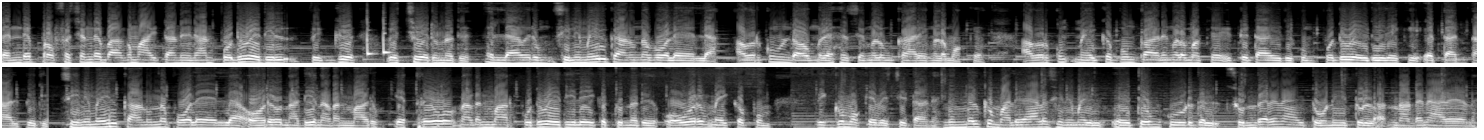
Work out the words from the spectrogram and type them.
തന്റെ പ്രൊഫഷന്റെ ഭാഗമായിട്ടാണ് ഞാൻ പൊതുവേദിയിൽ വിഗ് വെച്ചു വരുന്നത്. എല്ലാവരും സിനിമയിൽ കാണുന്ന പോലെയല്ല അവർക്കും ഉണ്ടാവും രഹസ്യങ്ങളും കാര്യങ്ങളും ഒക്കെ അവർക്കും മേക്കപ്പും കാര്യങ്ങളും ഒക്കെ ഇട്ടിട്ടായിരിക്കും പൊതുവേദിയിലേക്ക് എത്താൻ താല്പര്യം. സിനിമയിൽ കാണുന്ന പോലെയല്ല ഓരോ നടീ നടന്മാരും എത്രയോ നടന്മാർ പൊതുവേദിയിലേക്ക് എത്തുന്നത് ഓവർ മേക്കപ്പും വിഗുമൊക്കെ വെച്ചിട്ടാണ്. നിങ്ങൾക്ക് മലയാള സിനിമയിൽ ഏറ്റവും കൂടുതൽ സുന്ദരനായി തോന്നിയിട്ടുള്ള നടൻ ആരെയാണ്?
